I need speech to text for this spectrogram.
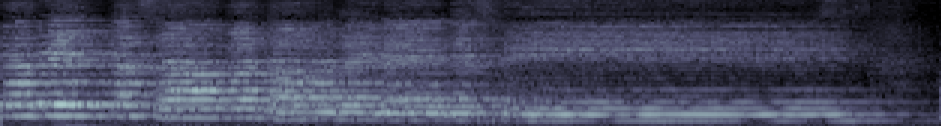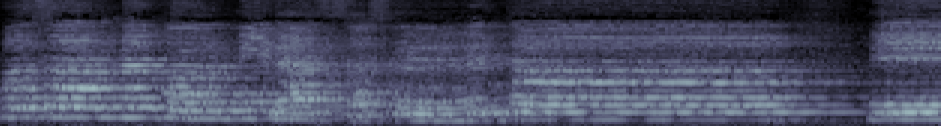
Rabita sa bătale nedescris Osană cu mireasa sfântă. Iisus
